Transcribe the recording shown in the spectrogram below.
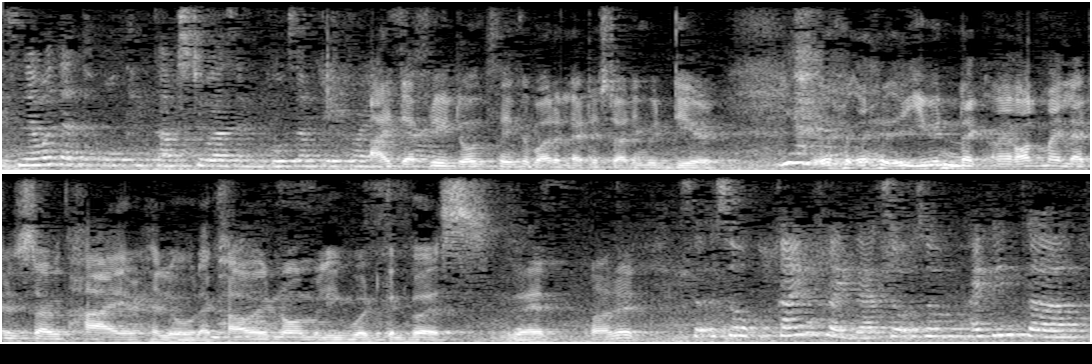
It's never that the whole comes to us and goes on paper. I definitely don't think about a letter starting with dear. Yeah. Even like all my letters start with hi or hello, like how I normally would converse. Right? All right. So, so kind of like that. So, so I think uh,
